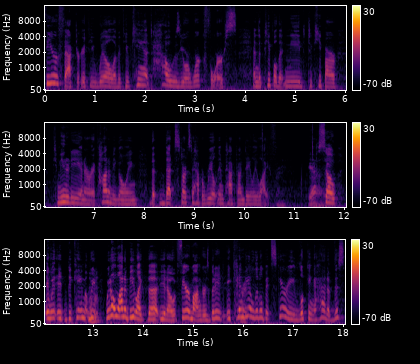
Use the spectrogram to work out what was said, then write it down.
fear factor, if you will, of if you can't house your workforce and the people that need to keep our community and our economy going, that that starts to have a real impact on daily life. Yeah. So it, wa- it became, we, mm-hmm. we don't want to be like the, you know, fear mongers, but it, it can be a little bit scary looking ahead of this.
